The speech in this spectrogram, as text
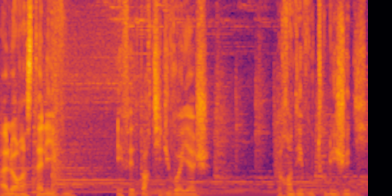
Alors installez-vous et faites partie du voyage. Rendez-vous tous les jeudis.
